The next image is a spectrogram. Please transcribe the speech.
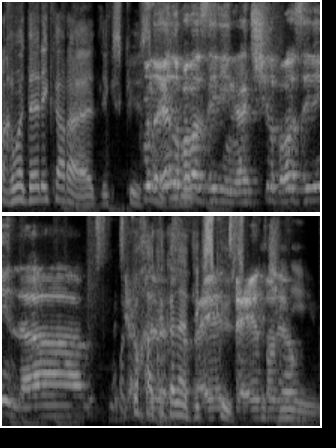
رغم ذلك راه هاد l'excuse من غير البرازيليين. هذا الشيء البرازيليين لا واخا كان هاد l'excuse كتجيني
